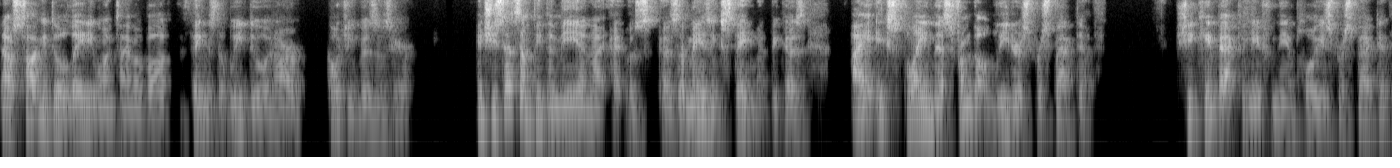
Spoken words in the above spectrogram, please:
And I was talking to a lady one time about things that we do in our coaching business here. And she said something to me, and I, it, was, it was an amazing statement because I explained this from the leader's perspective. She came back to me from the employee's perspective.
